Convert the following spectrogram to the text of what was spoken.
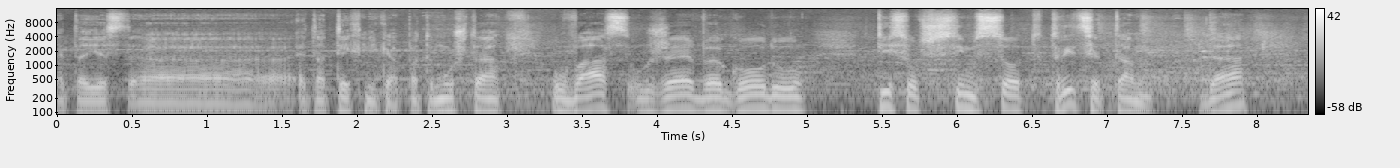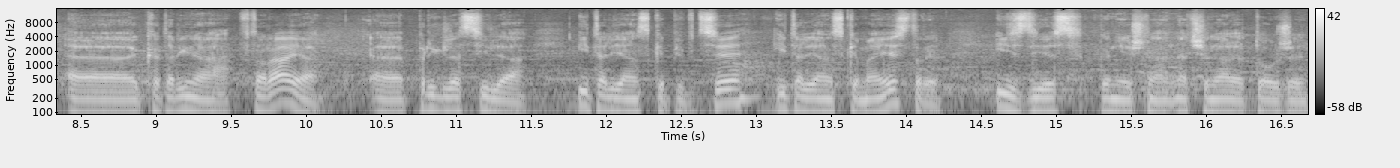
это есть э, эта техника, потому что у вас уже в году 1730 там, да, э, Катарина II э, пригласила итальянские певцы, итальянские маэстры, и здесь, конечно, начинали тоже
